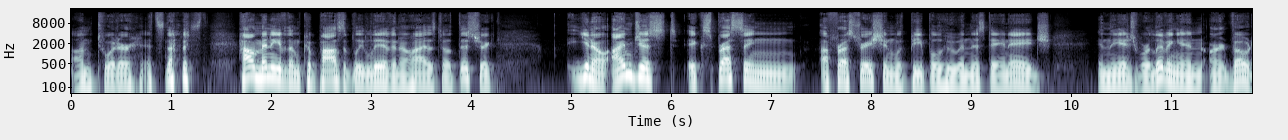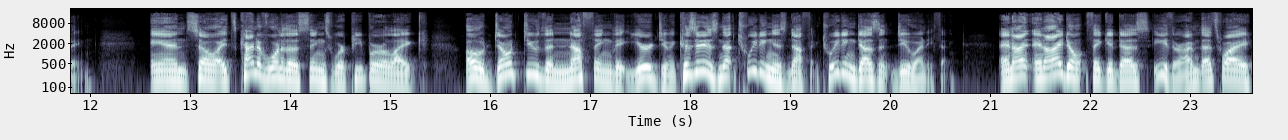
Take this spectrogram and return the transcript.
on Twitter. It's not just how many of them could possibly live in Ohio's 12th district. You know, I'm just expressing a frustration with people who, in this day and age, in the age we're living in, aren't voting. And so it's kind of one of those things where people are like, oh, don't do the nothing that you're doing. Because it is not, tweeting is nothing. Tweeting doesn't do anything. And I, and I don't think it does either. I'm, that's why,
